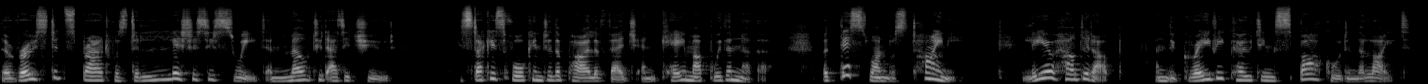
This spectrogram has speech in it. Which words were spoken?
The roasted sprout was deliciously sweet and melted as he chewed. He stuck his fork into the pile of veg and came up with another, but this one was tiny. Leo held it up, and the gravy coating sparkled in the light.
